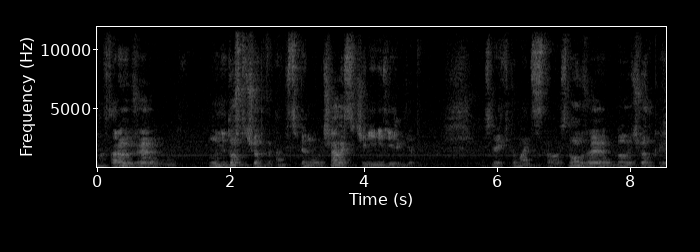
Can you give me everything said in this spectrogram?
На второй уже, ну не то, что четко, там постепенно улучшалось в течение недели где-то. То есть легкий туманец оставалось, но уже было четко и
